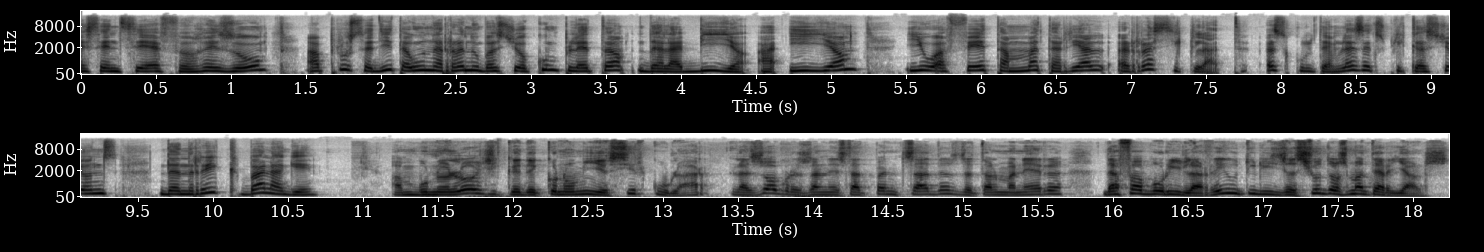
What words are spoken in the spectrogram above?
SNCF Réseau ha procedit a una renovació completa de la via a Illa i ho ha fet amb material reciclat. Escoltem les explicacions d'Enric Balaguer. Amb una lògica d'economia circular, les obres han estat pensades de tal manera d'afavorir la reutilització dels materials.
